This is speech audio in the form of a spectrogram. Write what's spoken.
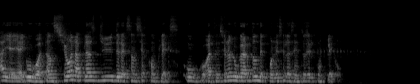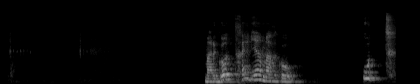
Aïe, aïe, aïe, Hugo, attention à la place du, de l'accent circonflexe. Hugo, attention au lugar donde pones el acento circonflexe Margot, très bien, Margot. Août.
